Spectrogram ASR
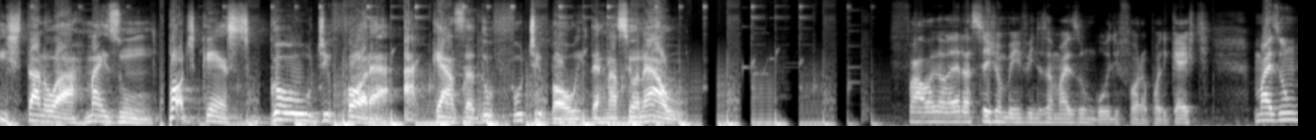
Está no ar mais um podcast Gol de Fora, a casa do futebol internacional. Fala galera, sejam bem-vindos a mais um Gol de Fora podcast. Mais um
